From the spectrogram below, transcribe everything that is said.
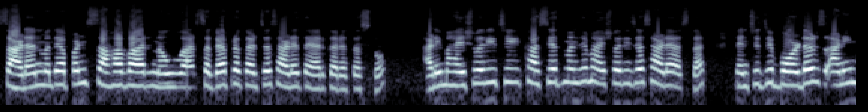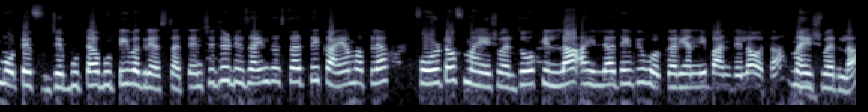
साड्यांमध्ये आपण सहा वार नऊ वार सगळ्या प्रकारच्या साड्या तयार करत असतो. आणि माहेश्वरीची खासियत म्हणजे माहेश्वरी साड्या असतात त्यांचे जे बॉर्डर्स आणि मोटिफ जे बुटा बुटी वगैरे असतात त्यांचे जे डिझाईन्स असतात ते कायम आपल्या फोर्ट ऑफ महेश्वर जो किल्ला अहिल्यादेवी होळकर यांनी बांधलेला होता महेश्वरला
